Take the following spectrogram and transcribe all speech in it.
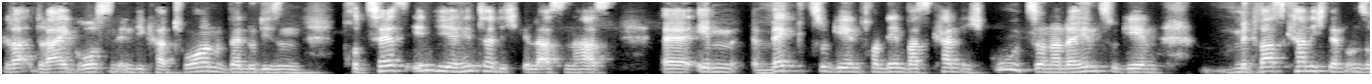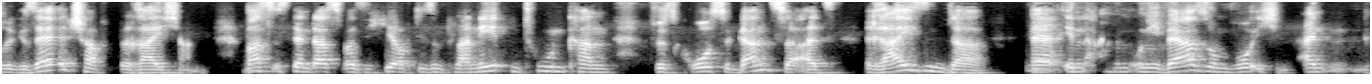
drei großen Indikatoren. Und wenn du diesen Prozess in dir hinter dich gelassen hast, äh, eben wegzugehen von dem, was kann ich gut, sondern dahin zu gehen, mit was kann ich denn unsere Gesellschaft bereichern? Was ist denn das, was ich hier auf diesem Planeten tun kann fürs große Ganze als Reisender? Äh, ja. in einem Universum, wo ich ein,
